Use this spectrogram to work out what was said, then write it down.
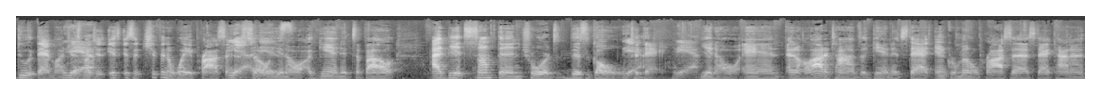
do it that much. As Yeah. much as it's, it's a chipping away process. Yeah, so you know, again, it's about I did something towards this goal Yeah. today Yeah. you know and and a lot of times again it's that incremental process that kind of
